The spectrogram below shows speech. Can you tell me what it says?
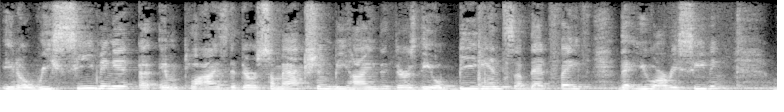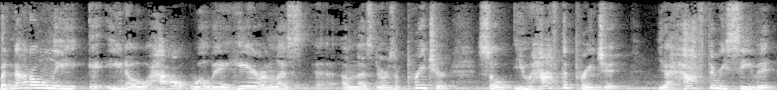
you know, receiving it uh, implies that there's some action behind it. There's the obedience of that faith that you are receiving. But not only, you know, how will they hear unless uh, unless there's a preacher? So you have to preach it. You have to receive it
